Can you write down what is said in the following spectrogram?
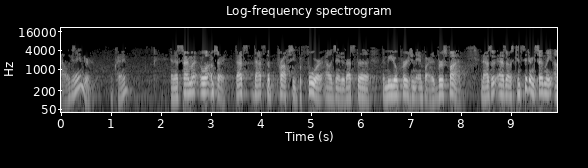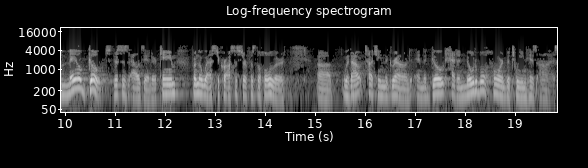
Alexander. Okay? And that's time well, I'm sorry, that's, that's the prophecy before Alexander. That's the, the Medo Persian Empire. Verse 5. And as, as I was considering, suddenly a male goat, this is Alexander, came from the west across the surface of the whole earth uh, without touching the ground, and the goat had a notable horn between his eyes.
